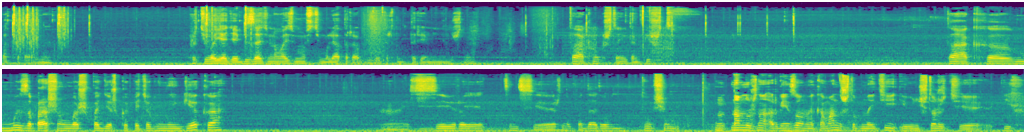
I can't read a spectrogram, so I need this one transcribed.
Патроны. Противоядие обязательно возьму. Стимуляторы, аккумуляторная батарея мне не нужны. Так, ну-ка, что они там пишут? Так, э, мы запрашиваем вашу поддержку. Опять огненный гека. А, с Севера ТНСР нападает. В общем, нам нужна организованная команда, чтобы найти и уничтожить э, их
